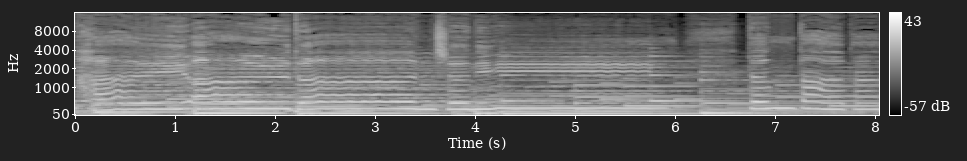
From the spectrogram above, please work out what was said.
还爸爸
